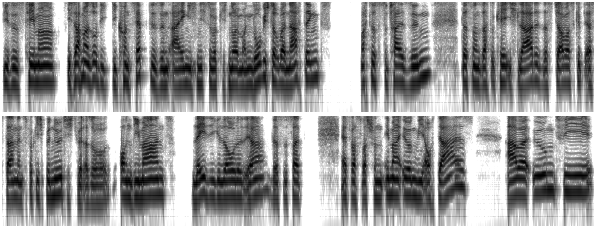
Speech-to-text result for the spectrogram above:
dieses Thema, ich sag mal so, die, die Konzepte sind eigentlich nicht so wirklich neu. Wenn man logisch darüber nachdenkt, macht es total Sinn, dass man sagt, okay, ich lade das JavaScript erst dann, wenn es wirklich benötigt wird. Also on demand, lazy geloadet, ja. Das ist halt etwas, was schon immer irgendwie auch da ist. Aber irgendwie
